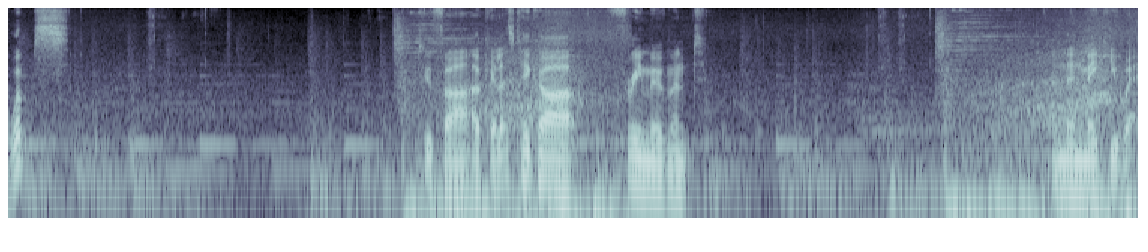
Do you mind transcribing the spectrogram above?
Whoops. Too far. Okay, let's take our free movement. And then make you wet.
